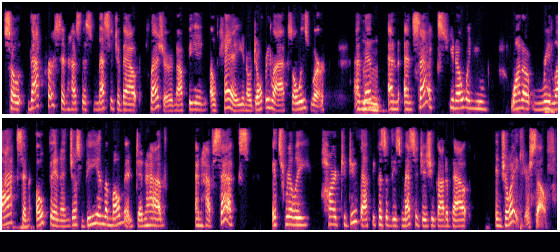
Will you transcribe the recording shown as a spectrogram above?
So that person has this message about pleasure not being okay. You know, don't relax, always work. And then, mm. and, and sex, you know, when you want to relax and open and just be in the moment and have, and have sex, it's really hard to do that because of these messages you got about enjoying yourself.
